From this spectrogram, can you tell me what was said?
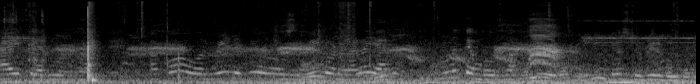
ஆயிரத்தி இரநூறு தான் அப்போது ஒரு மீனுக்கு ஒரு மீனோட விலை இரநூ முந்நூற்றி ஐம்பது ரூபா. டேஸ்ட் எப்படி ஒருத்தர்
